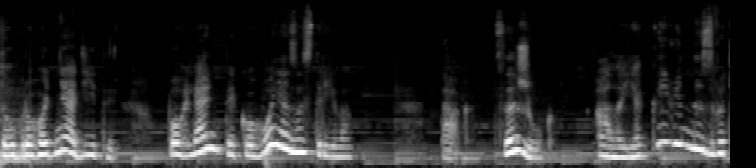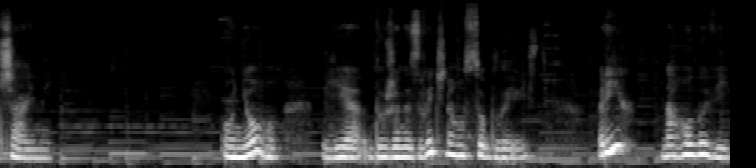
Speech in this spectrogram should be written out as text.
Доброго дня, діти! Погляньте, кого я зустріла. Так, це жук. Але який він незвичайний. У нього є дуже незвична особливість. Ріг на голові.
